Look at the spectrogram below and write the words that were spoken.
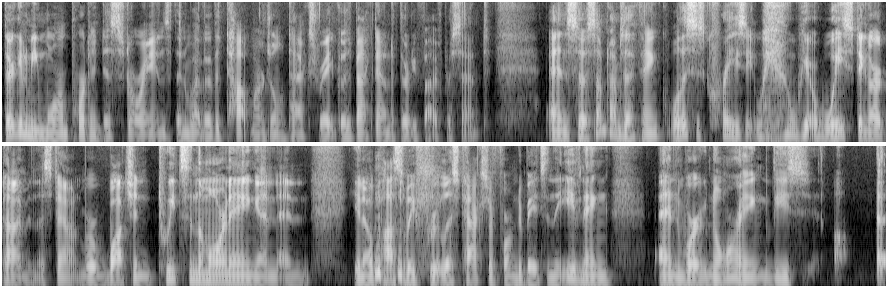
they're going to be more important to historians than whether the top marginal tax rate goes back down to 35%. And so sometimes I think, well, this is crazy. We, we are wasting our time in this town. We're watching tweets in the morning and and you know possibly fruitless tax reform debates in the evening, and we're ignoring these uh,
